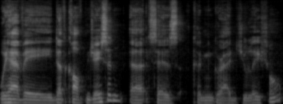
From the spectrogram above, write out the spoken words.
We have a another call from Jason. Uh, it says, "Congratulations."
